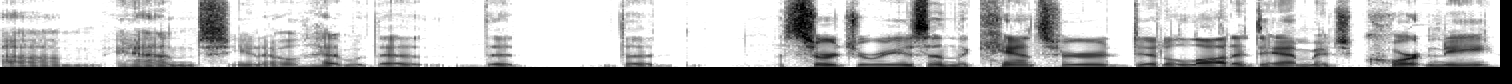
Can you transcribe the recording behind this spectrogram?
Um, and, you know, the, the, the surgeries and the cancer did a lot of damage. Courtney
